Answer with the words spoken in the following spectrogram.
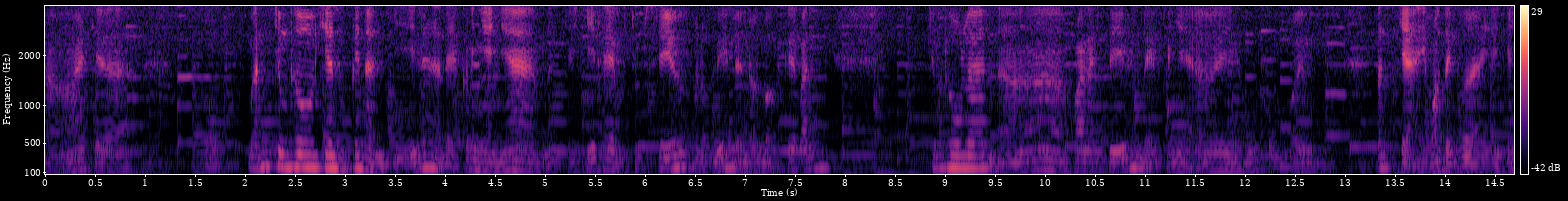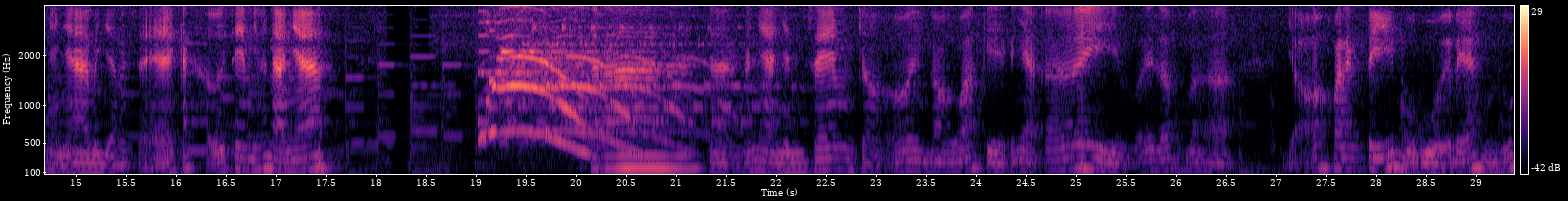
Đó chưa? Bánh trung thu trên một cái nền dĩa rất là đẹp các nhà nha. Mình sẽ chỉ thêm một chút xíu đầu biết để nổi bật cái bánh trung thu lên. À, hoa lan tím đẹp cả nhà ơi. Uống cùng với một tách trà quá tuyệt vời nha cả nhà nha. Bây giờ mình sẽ cắt thử xem như thế nào nha! Chà, cả nhà nhìn xem. Trời ơi ngon quá kìa cả nhà ơi. Với lớp uh, giỏ, hoa lan tím mùa bùi bé, mùi nước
